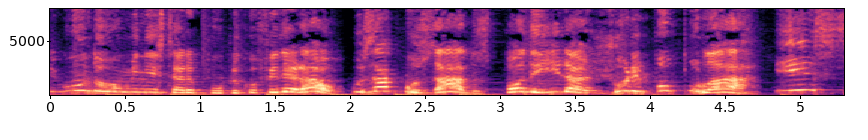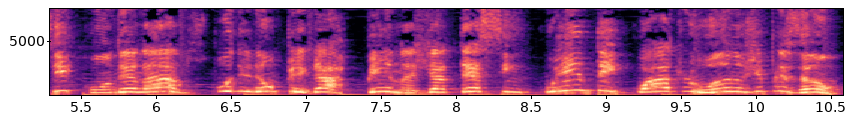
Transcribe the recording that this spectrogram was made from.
Segundo o Ministério Público Federal, os acusados podem ir a júri popular e, se condenados, poderão pegar penas de até 54 anos de prisão,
